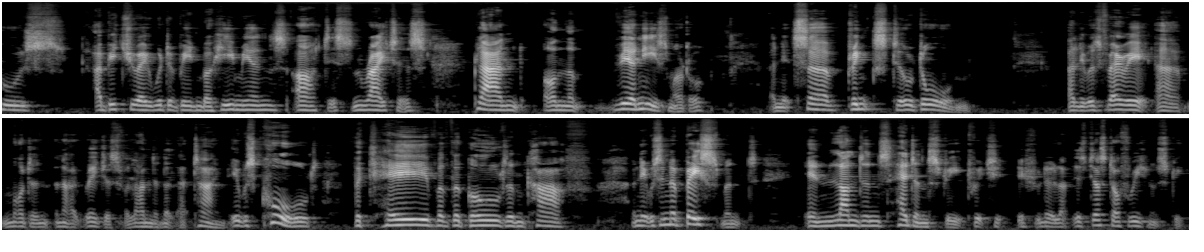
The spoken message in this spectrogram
whose habitué would have been bohemians, artists, and writers, planned on the Viennese model and it served drinks till dawn. And it was very uh, modern and outrageous for London at that time. It was called the Cave of the Golden Calf, and it was in a basement in London's Heddon Street, which, if you know, is just off Regent Street.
